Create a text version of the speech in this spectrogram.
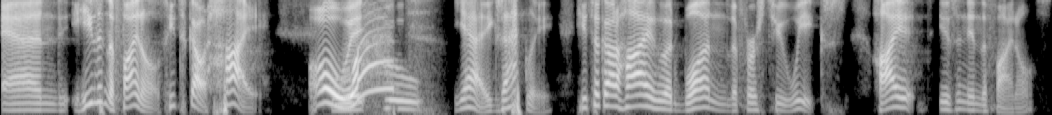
and he's in the finals. He took out High. oh, what? who- Yeah, exactly. He took out High, who had won the first two weeks. High isn't in the finals.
